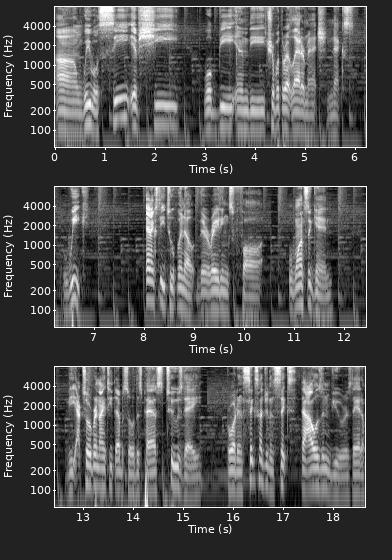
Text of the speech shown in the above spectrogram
Um, we will see if she will be in the triple threat ladder match next week. NXT 2.0, their ratings fall once again. The October 19th episode this past Tuesday brought in 606,000 viewers. They had a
